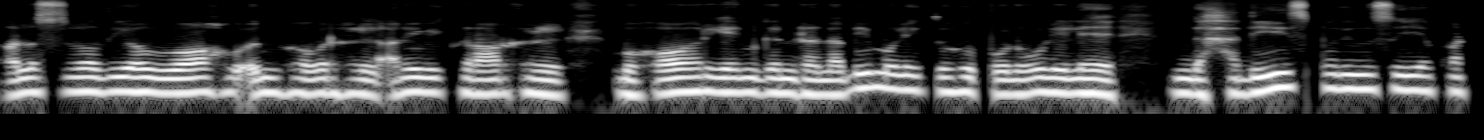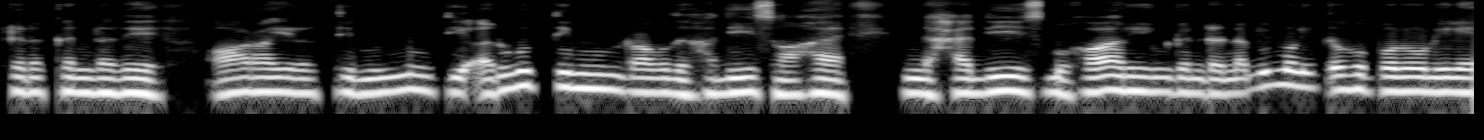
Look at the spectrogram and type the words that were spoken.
தந்தார்கள் என்பவர்கள் அறிவிக்கிறார்கள் புகாரி என்கின்ற நபிமொழி தொகுப்பு நூலிலே இந்த ஹதீஸ் பதிவு செய்யப்பட்டிருக்கின்றது. ஆறாயிரத்தி முன்னூத்தி அறுபத்தி மூன்றாவது ஹதீஸாக இந்த ஹதீஸ் புகாரி என்கின்ற நபிமொழி தொகுப்பு நூலிலே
